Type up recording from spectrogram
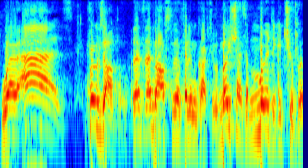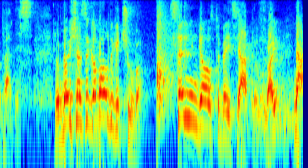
Whereas, for example, let's, let me ask the following question. Moshe has a murder tshuva about this. But Moshe has a gabaldig tshuva. Sending girls to Beis Yaakov, right? Now,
